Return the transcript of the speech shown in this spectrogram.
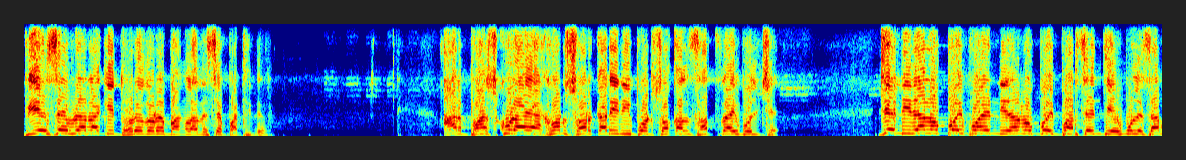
বিএসএফরা নাকি ধরে ধরে বাংলাদেশে পাঠিয়ে দেবে। আর পাঁশকুড়ায় এখন সরকারি রিপোর্ট সকাল সাতটায় বলছে যে নিরানব্বই পয়েন্ট নিরানব্বই পার্সেন্ট যে এমুলেশন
